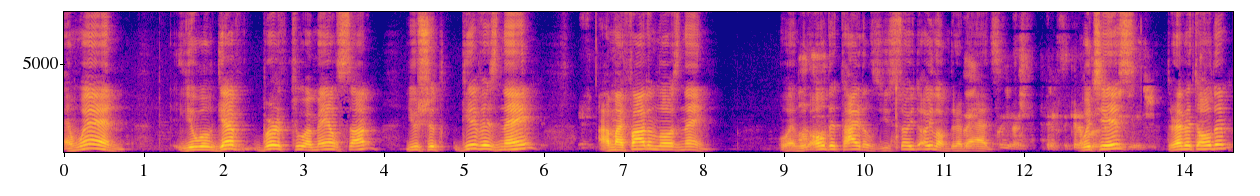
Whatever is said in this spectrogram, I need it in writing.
And when you will give birth to a male son, you should give his name, uh, my father-in-law's name, with all the titles. Yisoid Olam, the Rebbe adds, which is the Rebbe told him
